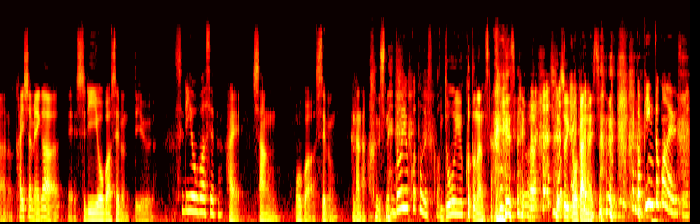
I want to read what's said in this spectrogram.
あの会社名がえー3オーバー7っていう、3オーバーセブン。はい、3オーバー77ですね。どういうことですか？どういうことなんですか？ね それは正直わかんないです。なんかピンとこないですね。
